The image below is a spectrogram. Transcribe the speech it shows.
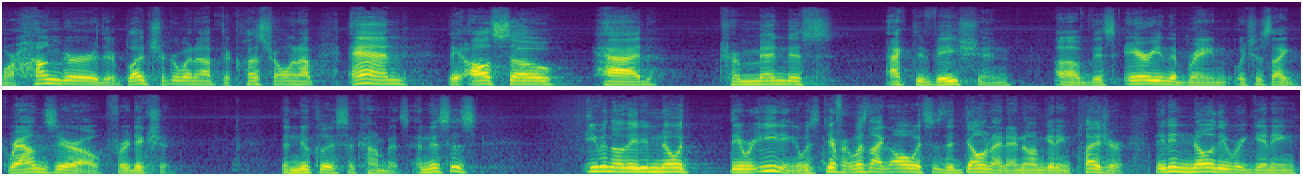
more hunger, their blood sugar went up, their cholesterol went up, and they also had tremendous activation of this area in the brain, which is like ground zero for addiction the nucleus accumbens. And this is, even though they didn't know what they were eating, it was different. It wasn't like, oh, this is the donut, I know I'm getting pleasure. They didn't know they were getting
